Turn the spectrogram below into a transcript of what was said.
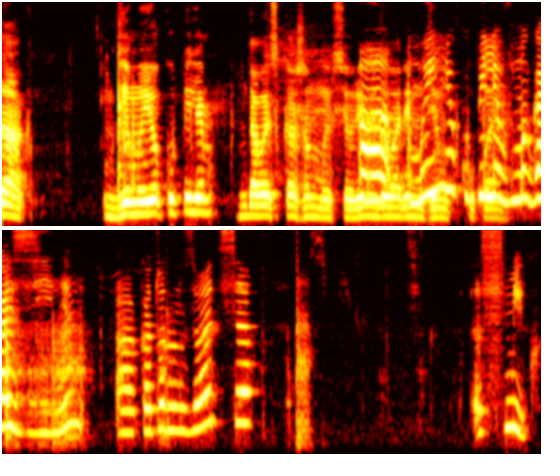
Так, где мы ее купили? Давай скажем, мы все время А, говорим, мы ее купили в магазине, а, который называется Смик.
